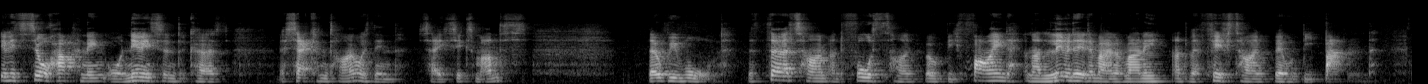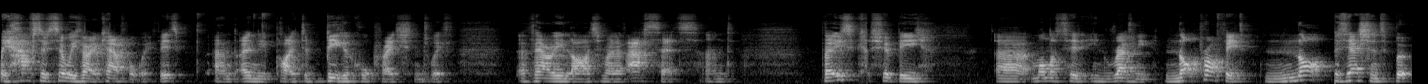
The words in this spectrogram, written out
if it's still happening or a new incident occurs a second time within, say, six months, they will be warned. The third time and fourth time, they would be fined an unlimited amount of money, and the fifth time, they would be banned. We have to still be very careful with this and only apply to bigger corporations with a very large amount of assets, and those should be uh, monitored in revenue, not profit, not possessions, but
